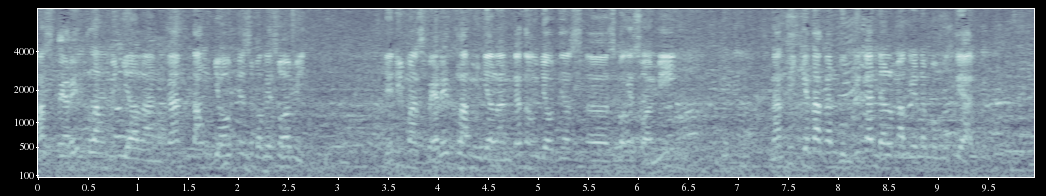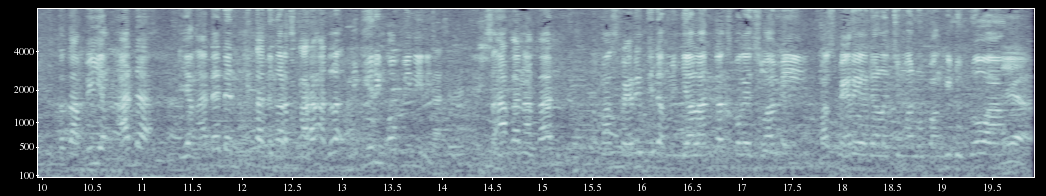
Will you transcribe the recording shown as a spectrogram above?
Mas Ferry telah menjalankan tanggung jawabnya sebagai suami. Jadi Mas Ferry telah menjalankan tanggung jawabnya eh, sebagai suami. Nanti kita akan buktikan dalam agenda pembuktian. Tetapi yang ada, yang ada dan kita dengar sekarang adalah digiring opini nih. Seakan-akan Mas Ferry tidak menjalankan sebagai suami, Mas Ferry adalah cuma numpang hidup doang Iya.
